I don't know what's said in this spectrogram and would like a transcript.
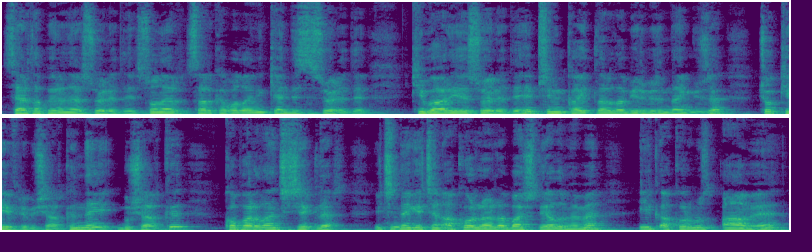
Sertab Erener söyledi, Soner Sarıkabadayı'nın kendisi söyledi, Kibariye söyledi. Hepsinin kayıtları da birbirinden güzel. Çok keyifli bir şarkı. Ne bu şarkı? Koparılan Çiçekler. İçinde geçen akorlarla başlayalım hemen. İlk akorumuz A M.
